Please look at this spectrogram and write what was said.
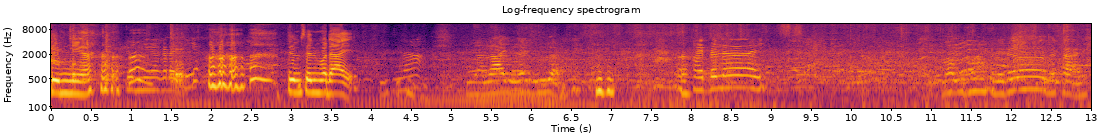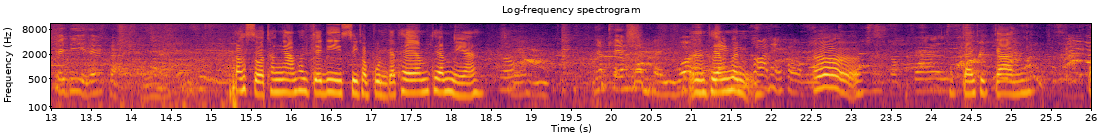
ติมเนื้อเมียก็ได้ดิติมเส้นบ่ได้เมียลายอยู่ได้เรื่อนให้ไปเลยมาอุดหนุนเพิ่นเด้อไปค่ะนี่ใช้ดีได้ค่ะเอาไว้นะ ทั้งโสดทั้งงามทั้งใจดีสีข้าวปุ่นกระแทมแทมเนื้อแถมอีกยังแถมเงินให้อยู่ว่าเออแทมเงินทอดให้พอเออใจใจคือกันไป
